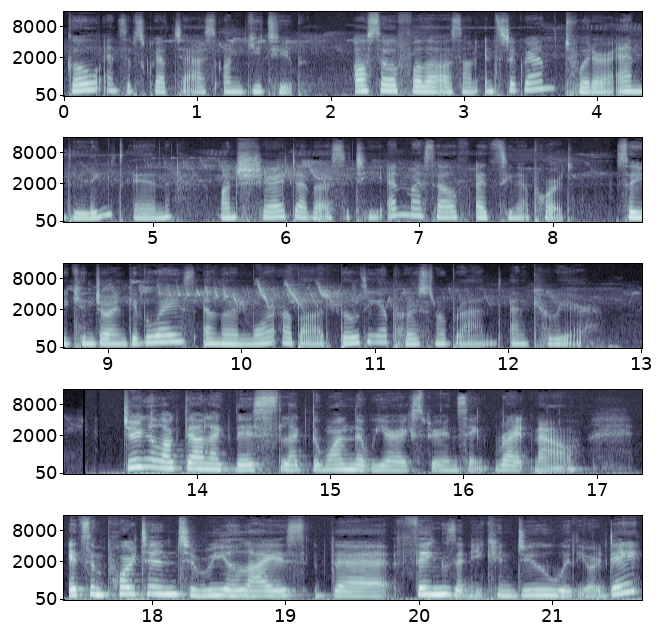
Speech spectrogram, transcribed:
go and subscribe to us on YouTube. Also, follow us on Instagram, Twitter, and LinkedIn on Shared Diversity and myself at Sinaport, so you can join giveaways and learn more about building a personal brand and career. During a lockdown like this, like the one that we are experiencing right now, it's important to realize the things that you can do with your day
